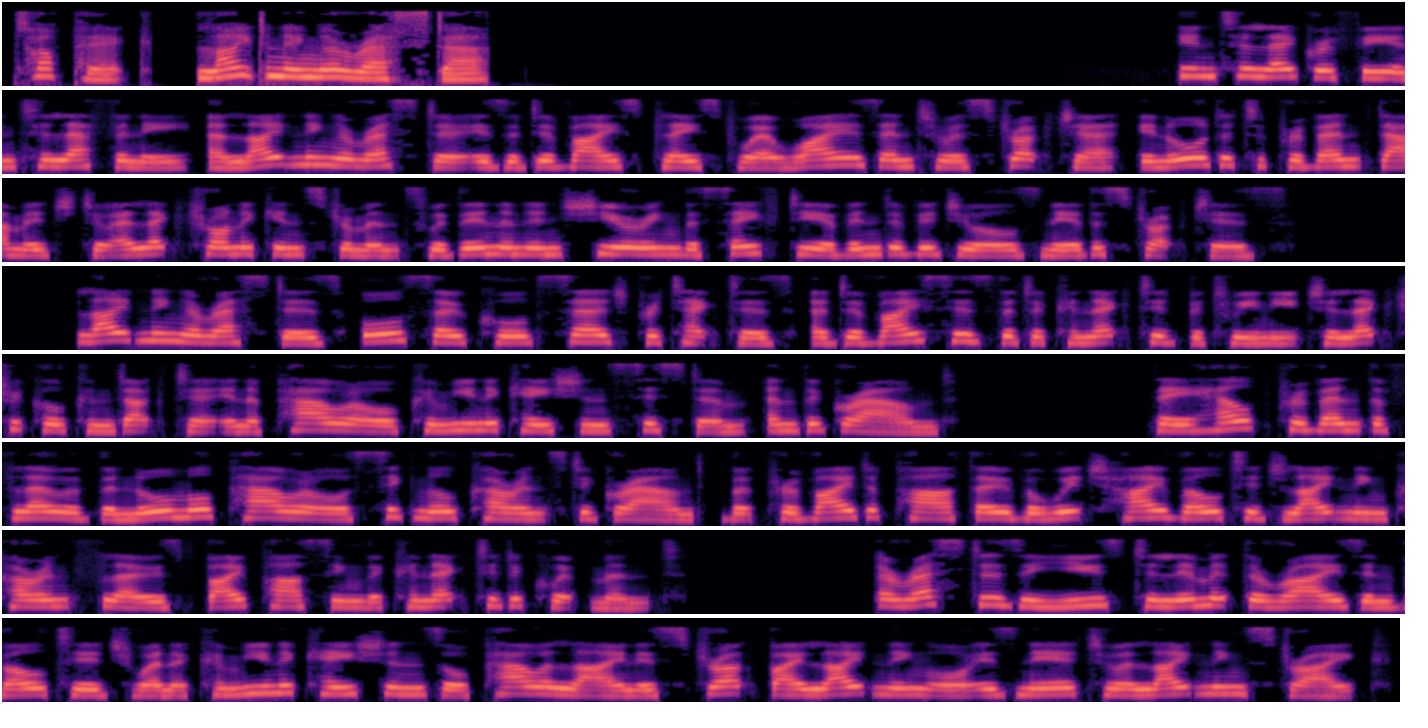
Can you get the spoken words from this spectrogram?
Topic: Lightning arrestor. In telegraphy and telephony, a lightning arrestor is a device placed where wires enter a structure, in order to prevent damage to electronic instruments within and ensuring the safety of individuals near the structures. Lightning arrestors, also called surge protectors, are devices that are connected between each electrical conductor in a power or communications system, and the ground. They help prevent the flow of the normal power or signal currents to ground, but provide a path over which high-voltage lightning current flows, bypassing the connected equipment. Arrestors are used to limit the rise in voltage when a communications or power line is struck by lightning or is near to a lightning strike.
